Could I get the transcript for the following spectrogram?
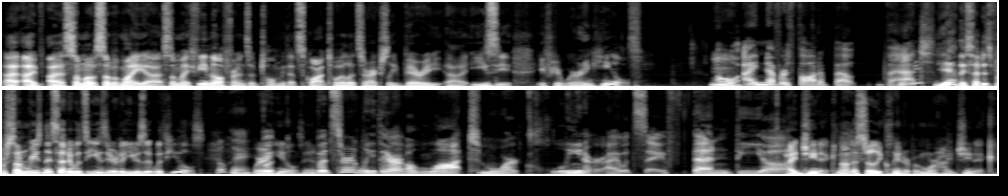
I, I've uh, some of some of my uh, some of my female friends have told me that squat toilets are actually very uh, easy if you're wearing heels. Oh, I never thought about that. Yeah, they said it's for some reason they said it was easier to use it with heels, Okay. wearing But- heels. Yeah, But certainly they're a lot more cleaner, I would say, than the uh, hygienic, not necessarily cleaner, but more hygienic.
